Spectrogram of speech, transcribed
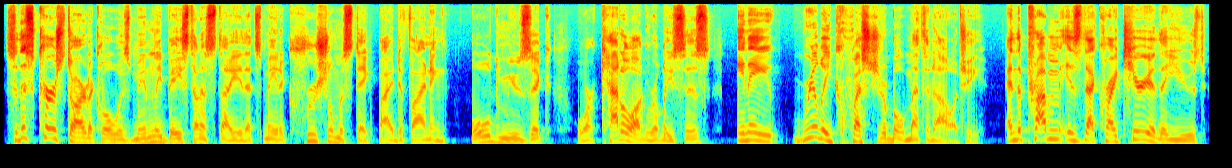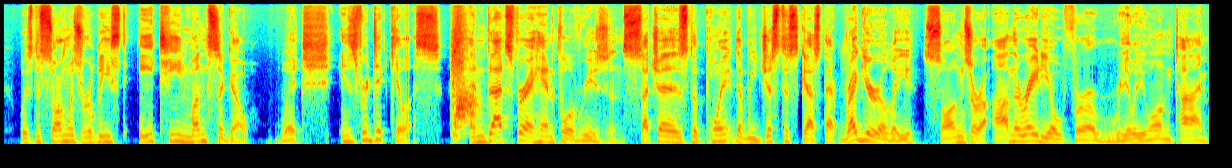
So this cursed article was mainly based on a study that's made a crucial mistake by defining old music or catalog releases in a really questionable methodology. And the problem is that criteria they used was the song was released 18 months ago, which is ridiculous. And that's for a handful of reasons, such as the point that we just discussed that regularly songs are on the radio for a really long time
